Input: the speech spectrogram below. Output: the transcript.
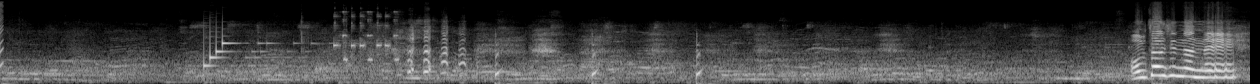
엄청 신났네.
